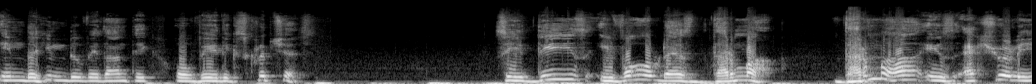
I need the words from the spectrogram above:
in the Hindu Vedantic or Vedic scriptures. See, these evolved as dharma. Dharma is actually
